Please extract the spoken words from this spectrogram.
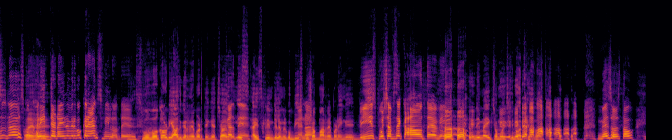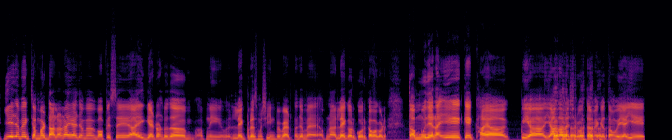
ना उसको। खरीदते टाइम ना मेरे को क्रैम्प्स फील होते हैं। Yes, वो वर्कआउट याद करने पड़ते हैं कि अच्छा इस आइसक्रीम के लिए मेरे को 20 पुशअप मारने पड़ेंगे। बीस पुशअप से कहाँ होता है अभी? नहीं मैं एक चम्मच की बात कर रहा था। मैं सोचता हूँ ये जब एक चम्मच डाला ना या जब मैं वापस से I get on to the अपनी लेग प्रेस मशीन पे बैठता हूँ जब मैं अपना लेग और कोर का वर्कआउट तब मुझे ना एक एक खाया पिया याद आना शुरू होता है। मैं कहता हूँ भैया ये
